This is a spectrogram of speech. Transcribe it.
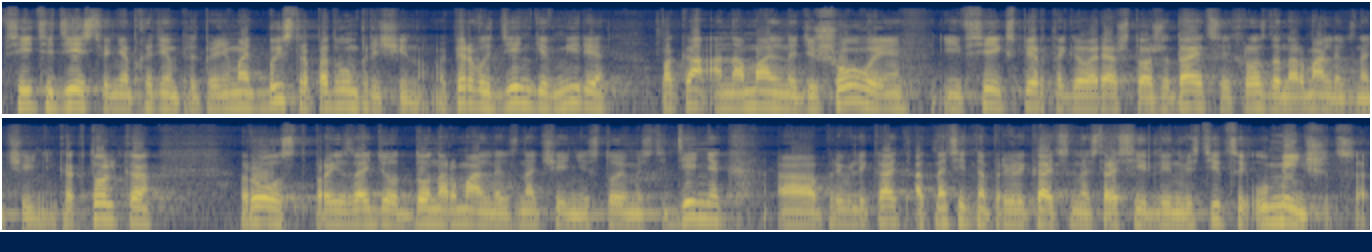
Все эти действия необходимо предпринимать быстро по двум причинам. Во-первых, деньги в мире пока аномально дешевые, и все эксперты говорят, что ожидается их рост до нормальных значений. Как только рост произойдет до нормальных значений стоимости денег, а, привлекать, относительно привлекательность России для инвестиций уменьшится.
